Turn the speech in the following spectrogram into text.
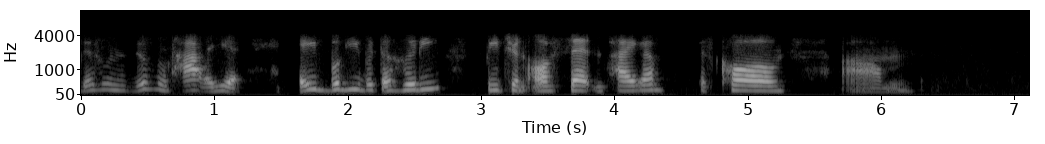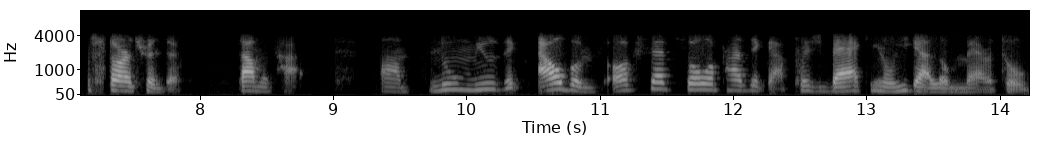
this one's this one's hot right here. A Boogie wit da Hoodie featuring Offset and Tyga. It's called um, Startender. That one's hot. Um, new music albums. Offset solo project got pushed back. You know he got a little marital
